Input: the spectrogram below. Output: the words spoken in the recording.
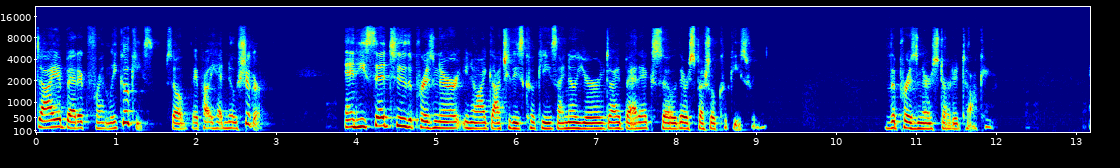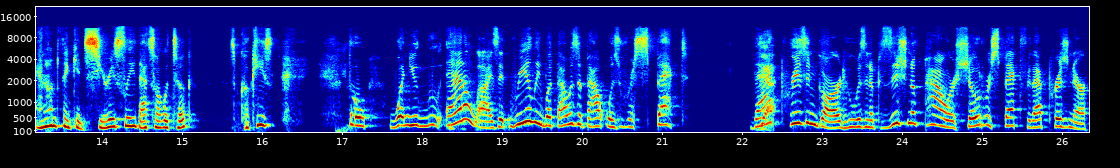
diabetic friendly cookies. So they probably had no sugar. And he said to the prisoner, You know, I got you these cookies. I know you're diabetic, so they're special cookies for you. The prisoner started talking. And I'm thinking, seriously, that's all it took? Some cookies? Though when you analyze it, really what that was about was respect. That prison guard who was in a position of power showed respect for that prisoner.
